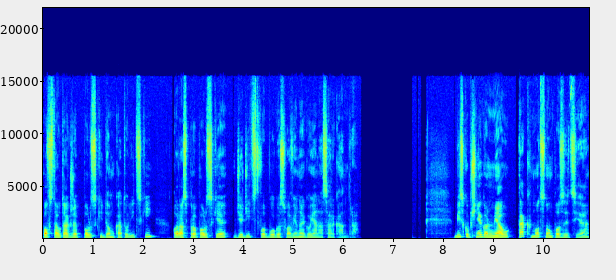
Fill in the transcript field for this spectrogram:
powstał także Polski Dom Katolicki oraz propolskie Dziedzictwo Błogosławionego Jana Sarkandra. Biskup Śniegoń miał tak mocną pozycję,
